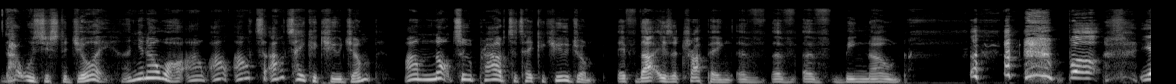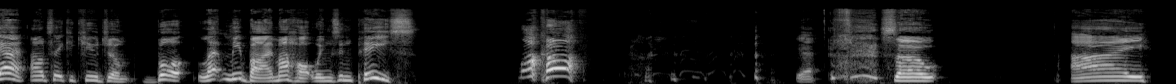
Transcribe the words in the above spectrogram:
that was just a joy. And you know what? I'll I'll I'll, t- I'll take jump. I'm not too proud to take a queue jump if that is a trapping of of of being known. but yeah, I'll take a queue jump. But let me buy my hot wings in peace. Fuck off. yeah. So I,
